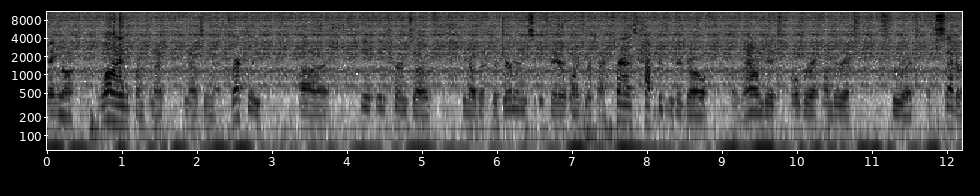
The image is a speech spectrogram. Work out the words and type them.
Maginot Line, if I'm pronouncing that correctly, uh, in, in terms of you know, the, the Germans, if they are going to attack France, have to either go around it, over it, under it, through it, etc.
